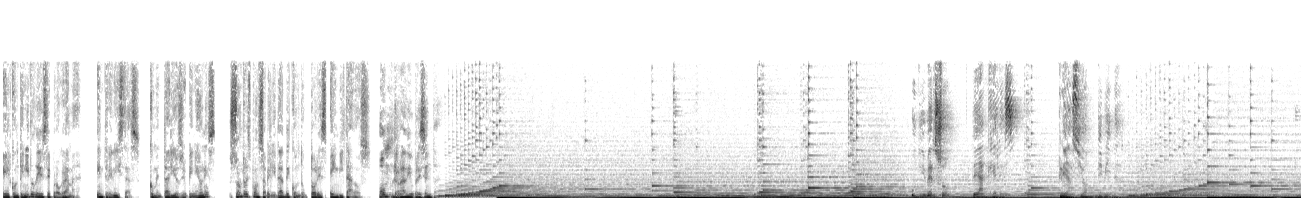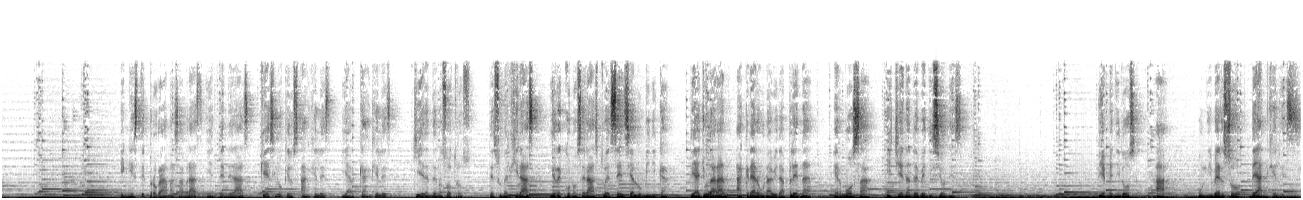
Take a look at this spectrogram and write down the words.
El contenido de este programa, entrevistas, comentarios y opiniones son responsabilidad de conductores e invitados. Om Radio presenta. Universo de ángeles. Creación divina. En este programa sabrás y entenderás qué es lo que los ángeles y arcángeles quieren de nosotros. Te sumergirás y reconocerás tu esencia lumínica. Te ayudarán a crear una vida plena, hermosa y llena de bendiciones. Bienvenidos a Universo de Ángeles.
